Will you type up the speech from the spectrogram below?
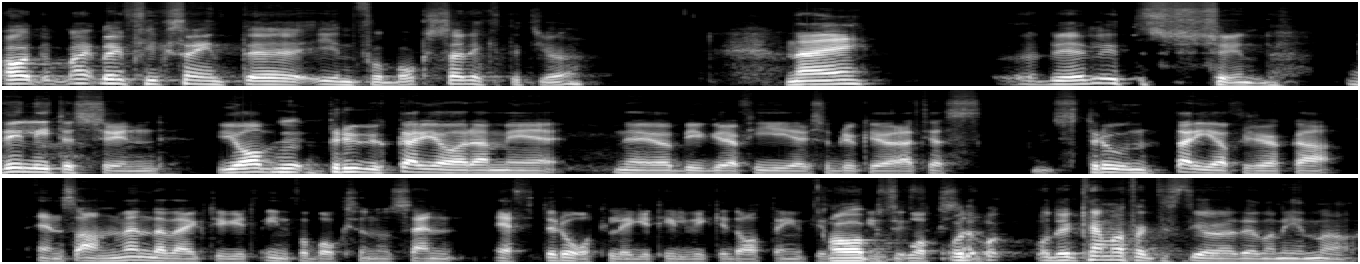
Ja, det- man- den fixar inte infoboxar riktigt ju. Nej, Det är lite synd. det är lite synd. Jag Nu- brukar göra med, när jag gör biografier, så brukar jag göra att jag struntar i att försöka ens använda verktyget infoboxen och sen efteråt lägger till Wikidata info- Ja, infoboxen. Och, och, och det kan man faktiskt göra redan innan.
